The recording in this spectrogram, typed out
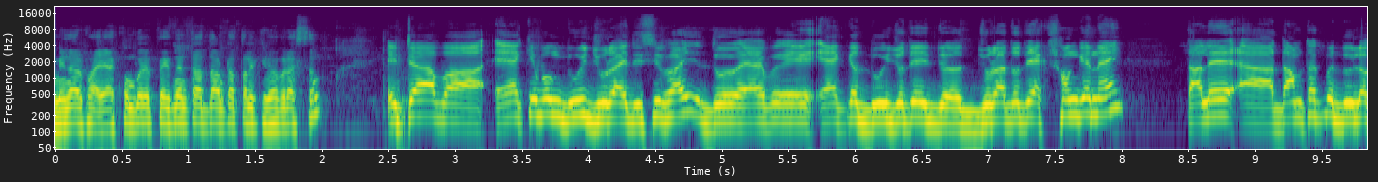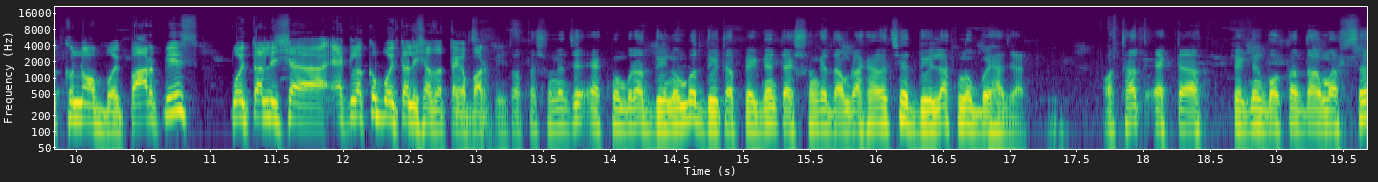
মিনার ভাই এক নম্বরের প্রেগনেন্টটার দামটা তাহলে কীভাবে রাখছেন? এটা এক এবং দুই জোড়ায় দিছি ভাই। দু- এক- দুই যদি জোড়া যদি একসঙ্গে নেয় তাহলে দাম থাকবে দুই লক্ষ নব্বই পার পিস পঁয়তাল্লিশ এক লক্ষ পঁয়তাল্লিশ হাজার টাকা পার পিস। আপনার শুনে যে এক নম্বর আর দুই নম্বর দুইটা প্রেগনেন্ট একসঙ্গে দাম রাখা হয়েছে দুই লাখ নব্বই হাজার। অর্থাৎ একটা প্রেগনেন্ট বক্তার দাম আসছে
